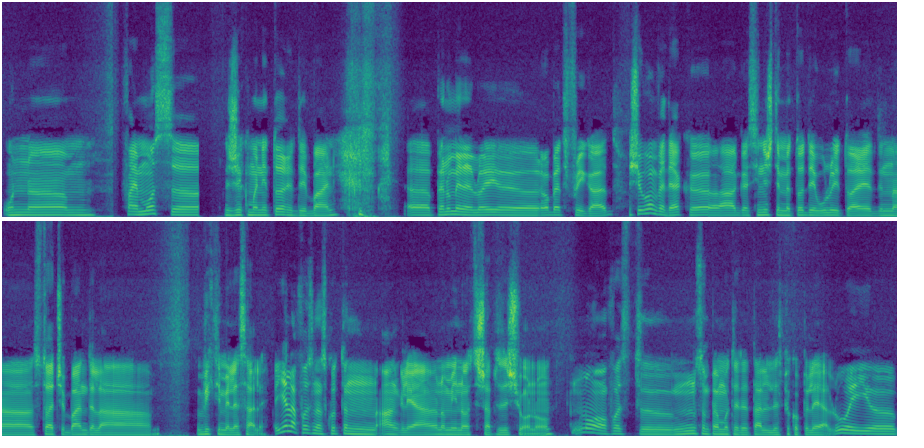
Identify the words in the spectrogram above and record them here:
un uh, faimos uh, jecmănitor de bani uh, pe numele lui uh, Robert Frigard și vom vedea că a găsit niște metode uluitoare din a stoace bani de la victimele sale. El a fost născut în Anglia în 1971 nu au fost, uh, nu sunt prea multe detalii despre copilăria lui, uh,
